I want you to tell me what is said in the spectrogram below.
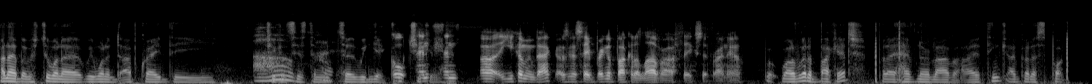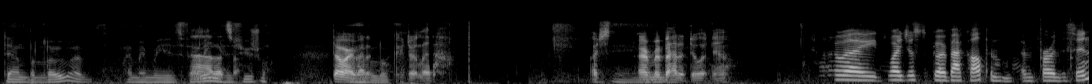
I know, but we still want to. We wanted to upgrade the chicken oh, system right. so we can get Oh, cooked and, chicken. and uh, are you coming back? I was gonna say bring a bucket of lava. I'll fix it right now. But- Well, I've got a bucket, but I have no lava. I think I've got a spot down below. I've, my memory is Ah, failing that's as fine. usual. Don't worry I'll about have it. a look. Do it later. I just I remember how to do it now. How do I do? I just go back up and, and throw this in?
